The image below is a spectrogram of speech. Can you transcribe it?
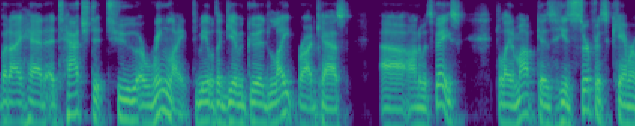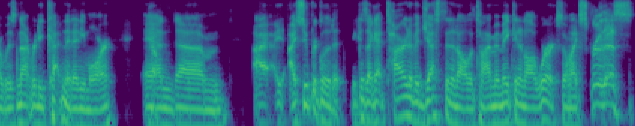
but I had attached it to a ring light to be able to give good light broadcast uh, onto his face to light him up because his surface camera was not really cutting it anymore and um, I, I super glued it because I got tired of adjusting it all the time and making it all work. So I'm like, screw this,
